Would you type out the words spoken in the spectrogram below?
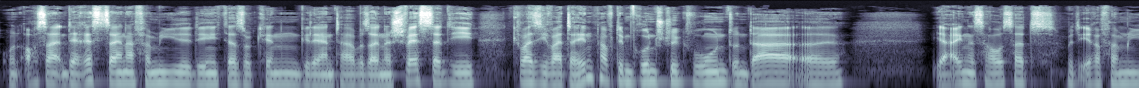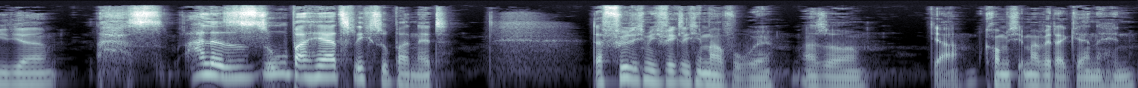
und auch der Rest seiner Familie, den ich da so kennengelernt habe, seine Schwester, die quasi weiter hinten auf dem Grundstück wohnt und da äh, ihr eigenes Haus hat mit ihrer Familie. Ach, alle super herzlich, super nett. Da fühle ich mich wirklich immer wohl. Also ja, komme ich immer wieder gerne hin.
